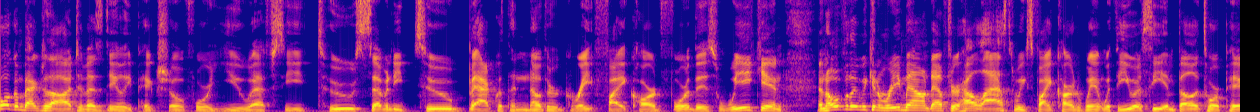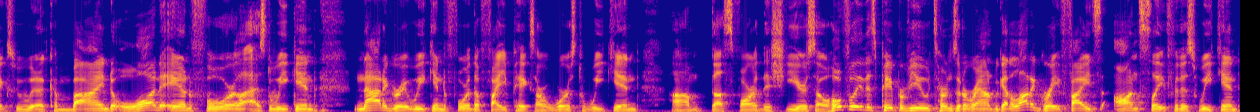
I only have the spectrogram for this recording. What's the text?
Welcome back to the Hot Tip Bets Daily Pick Show for UFC 272. Back with another great fight card for this weekend. And hopefully we can rebound after how last week's fight card went with the UFC and Bellator picks. We went combined one and four last weekend. Not a great weekend for the fight picks, our worst weekend um, thus far this year. So hopefully this pay per view turns it around. We got a lot of great fights on slate for this weekend.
